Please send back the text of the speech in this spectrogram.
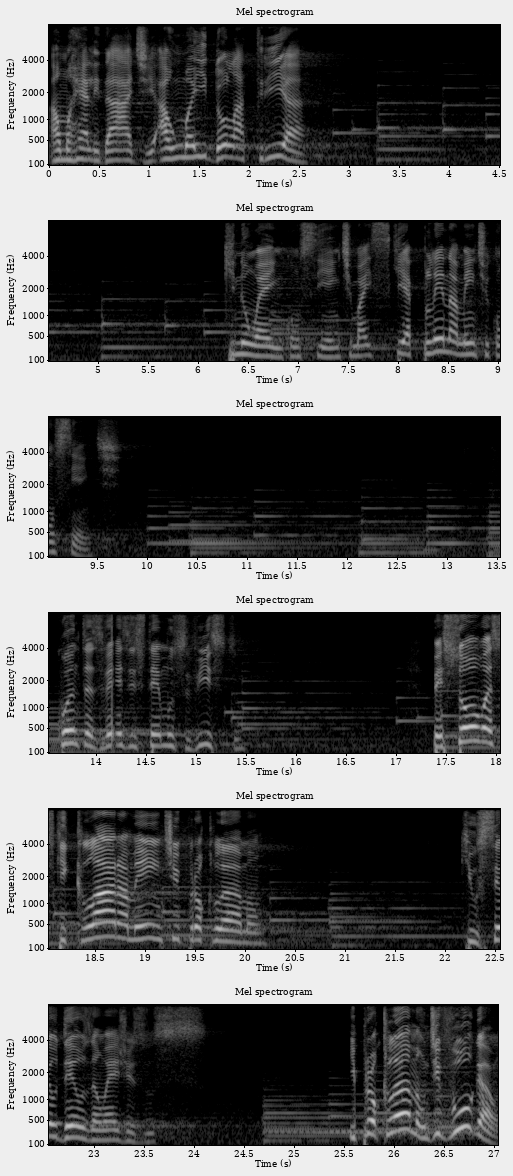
a uma realidade, a uma idolatria que não é inconsciente, mas que é plenamente consciente. Quantas vezes temos visto pessoas que claramente proclamam que o seu Deus não é Jesus, e proclamam, divulgam,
